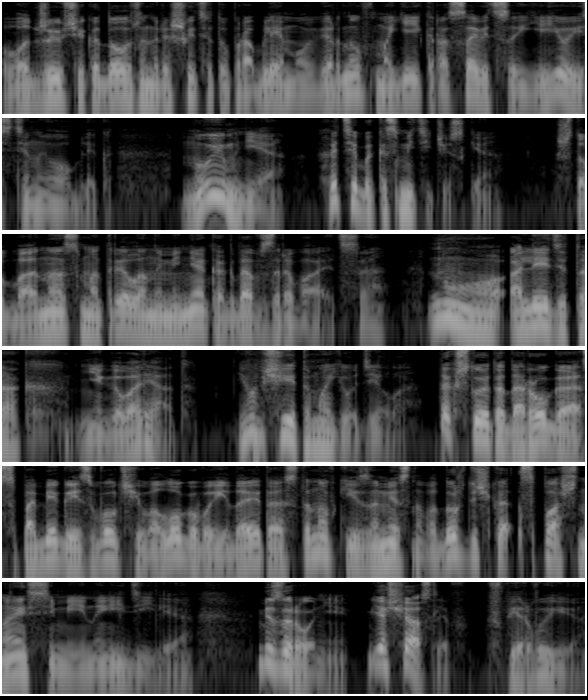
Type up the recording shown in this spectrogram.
Вот живчика должен решить эту проблему, вернув моей красавице ее истинный облик. Ну и мне, хотя бы косметически. Чтобы она смотрела на меня, когда взрывается. Ну, о леди так не говорят. И вообще это мое дело. Так что эта дорога с побега из волчьего логова и до этой остановки из-за местного дождичка сплошная семейная идиллия. Без иронии. Я счастлив. Впервые.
